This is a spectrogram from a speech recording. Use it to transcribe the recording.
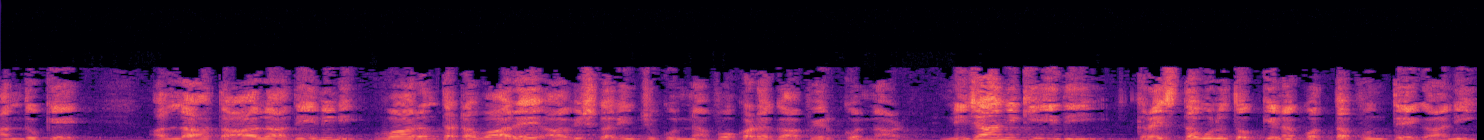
అందుకే అల్లాహ్ తాలా దీనిని వారంతట వారే ఆవిష్కరించుకున్న పోకడగా పేర్కొన్నాడు. నిజానికి ఇది క్రైస్తవులు తొక్కిన కొత్త పుంతే గాని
